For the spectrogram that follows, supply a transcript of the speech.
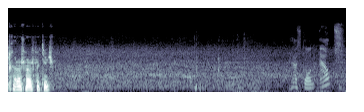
Хорош, хорош противничек. Has gone out.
